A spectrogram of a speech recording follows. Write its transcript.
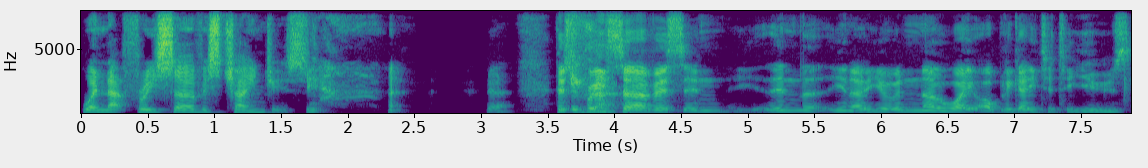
when that free service changes yeah. yeah. This free service in in the you know you are in no way obligated to use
